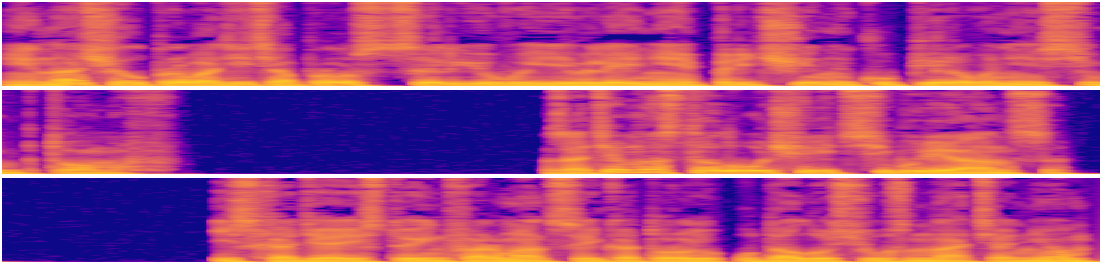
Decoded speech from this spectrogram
и начал проводить опрос с целью выявления причин и купирования симптомов. Затем настала очередь сибурианца — Исходя из той информации, которую удалось узнать о нем,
